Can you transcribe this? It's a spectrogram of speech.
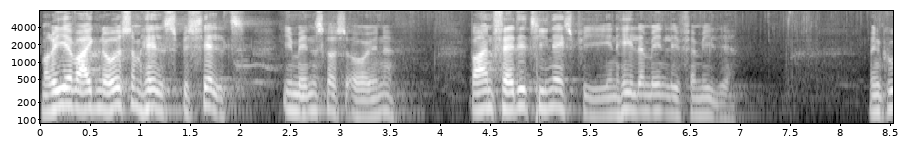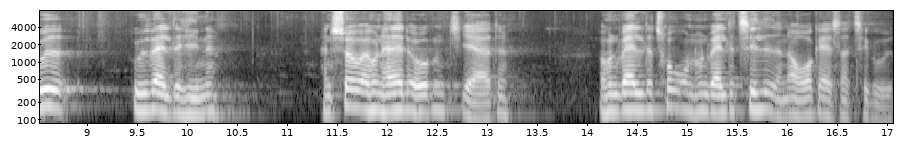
Maria var ikke noget som helst specielt i menneskers øjne. Bare en fattig teenagepige i en helt almindelig familie. Men Gud udvalgte hende. Han så, at hun havde et åbent hjerte. Og hun valgte troen, hun valgte tilliden og overgav sig til Gud.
